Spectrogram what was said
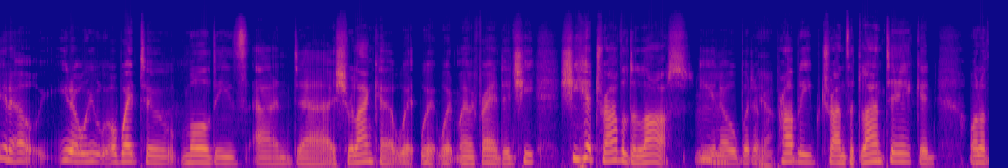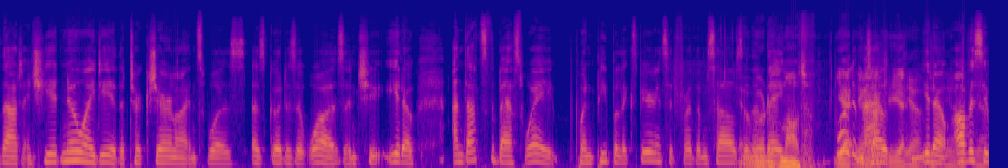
you know, you know, we went to Maldives and uh, Sri Lanka with, with, with my friend, and she she had travelled a lot, you Mm. know, but uh, Yeah. probably transatlantic and all of that, and she had no idea that Turkish Airlines was as good as it was, and she, you know, and that's the best way when people experience it for themselves, Yeah, and then word they of mouth. word yeah, of exactly. mouth. Yeah. Yeah. You know, yeah, obviously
